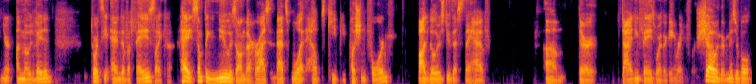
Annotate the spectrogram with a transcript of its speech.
you're unmotivated towards the end of a phase, like hey, something new is on the horizon. That's what helps keep you pushing forward. Bodybuilders do this. They have um, their dieting phase where they're getting ready for a show and they're miserable.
